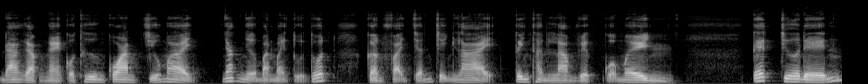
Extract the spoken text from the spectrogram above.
đang gặp ngày có thương quan chiếu mệnh, nhắc nhở bạn mệnh tuổi tuất cần phải chấn chỉnh lại tinh thần làm việc của mình. Tết chưa đến,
